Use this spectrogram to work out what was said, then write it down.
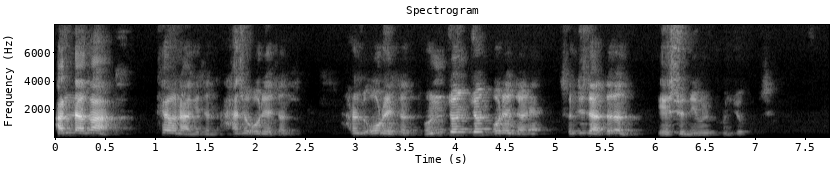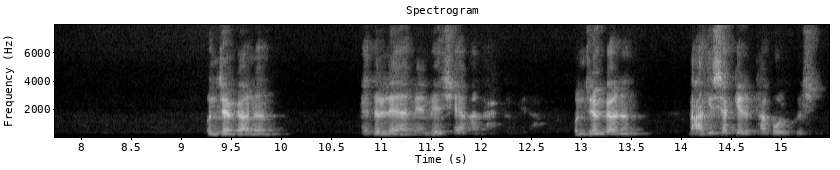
안나가 태어나기 전 아주 오래전, 아주 오래전, 전전전 오래전에 선지자들은 예수님을 본 적 없어요. 언젠가는 베들레헴의 메시아가 날 겁니다. 언젠가는 나귀 새끼를 타고 올 것입니다.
